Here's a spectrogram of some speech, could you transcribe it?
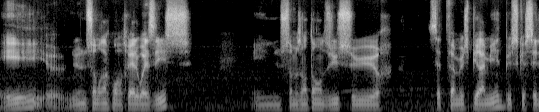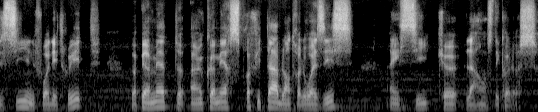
Et euh, nous nous sommes rencontrés à l'Oasis. Et nous nous sommes entendus sur cette fameuse pyramide, puisque celle-ci, une fois détruite, va permettre un commerce profitable entre l'Oasis ainsi que la Hanse des Colosses.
